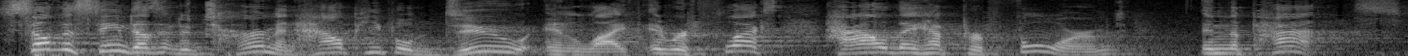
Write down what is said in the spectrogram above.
Self esteem doesn't determine how people do in life, it reflects how they have performed in the past.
